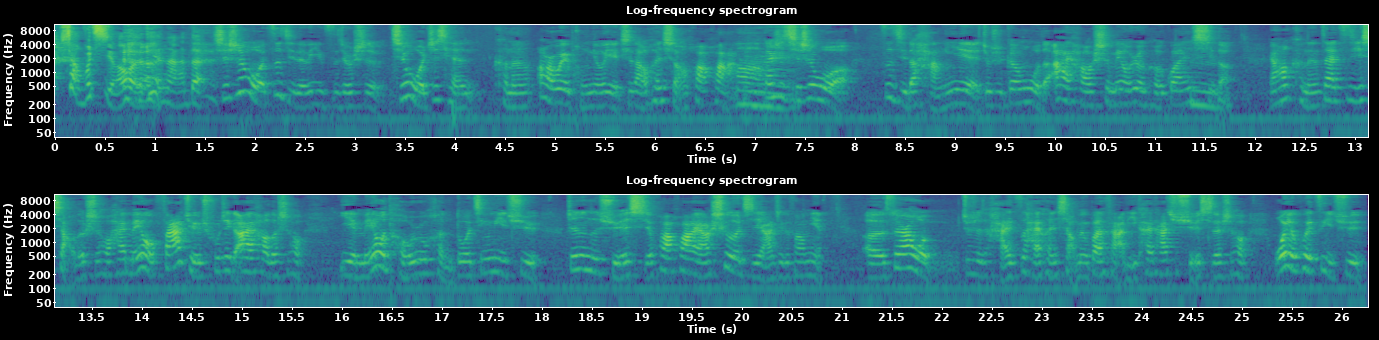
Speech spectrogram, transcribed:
想不起了，我的天哪！对，其实我自己的例子就是，其实我之前可能二位朋友也知道，我很喜欢画画，嗯但是其实我自己的行业就是跟我的爱好是没有任何关系的。然后可能在自己小的时候还没有发掘出这个爱好的时候，也没有投入很多精力去真正的学习画画呀、设计啊这个方面。呃，虽然我就是孩子还很小，没有办法离开他去学习的时候，我也会自己去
